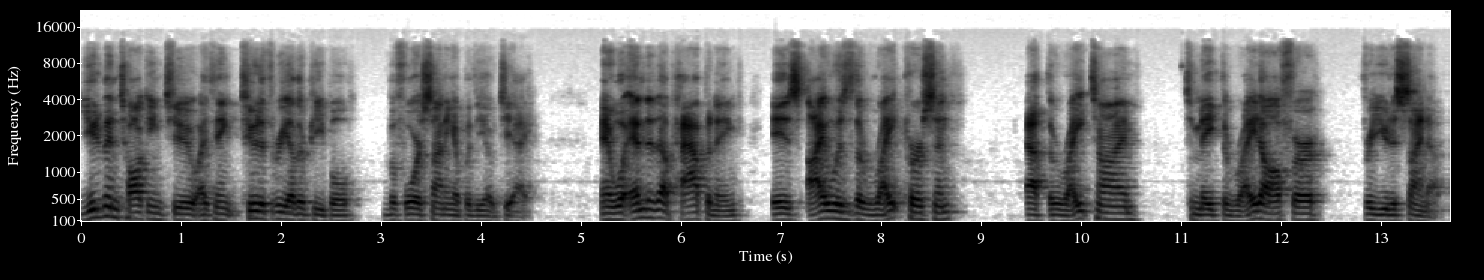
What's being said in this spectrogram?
you'd been talking to, I think, two to three other people before signing up with the OTA. And what ended up happening is I was the right person at the right time to make the right offer for you to sign up.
